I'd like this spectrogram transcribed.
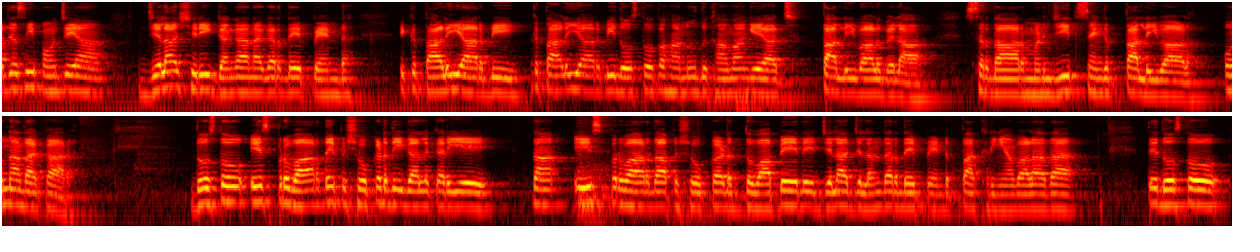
ਅੱਜ ਅਸੀਂ ਪਹੁੰਚੇ ਹਾਂ ਜ਼ਿਲ੍ਹਾ ਸ਼੍ਰੀ ਗੰਗਾਨਗਰ ਦੇ ਪਿੰਡ 41 ਆਰਬੀ 41 ਆਰਬੀ ਦੋਸਤੋ, ਤੁਹਾਨੂੰ ਦਿਖਾਵਾਂਗੇ ਅੱਜ ਧਾਲੀਵਾਲ ਵਿਲਾ। ਸਰਦਾਰ ਮਨਜੀਤ ਸਿੰਘ ਧਾਲੀਵਾਲ, ਉਹਨਾਂ ਦਾ ਘਰ। ਦੋਸਤੋ, ਇਸ ਪਰਿਵਾਰ ਦੇ ਪਿਛੋਕੜ ਦੀ ਗੱਲ ਕਰੀਏ ਤਾਂ ਇਸ ਪਰਿਵਾਰ ਦਾ ਪਿਛੋਕੜ ਦੁਆਬੇ ਦੇ ਜ਼ਿਲ੍ਹਾ ਜਲੰਧਰ ਦੇ ਪਿੰਡ ਭਾਖਰੀਆਂ ਵਾਲਾ ਦਾ। ਤੇ ਦੋਸਤੋ,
